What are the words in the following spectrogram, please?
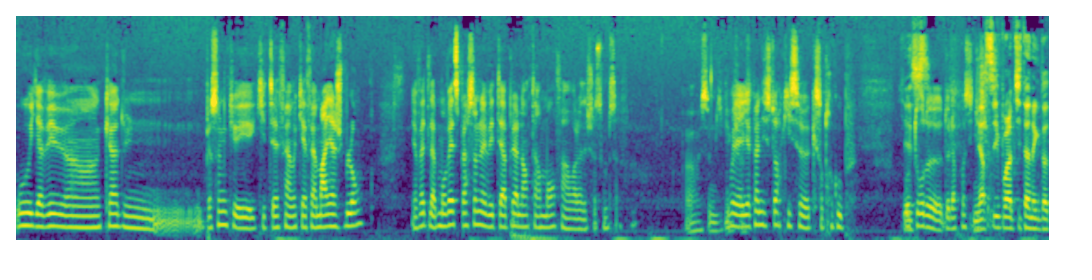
où il y avait eu un cas d'une personne qui, qui, était fait qui a fait un mariage blanc. Et en fait, la mauvaise personne avait été appelée à l'enterrement, enfin voilà, des choses comme ça. Ah ouais, ça me dit quelque Ouais, Il y a- il y a chose. plein d'histoires qui se- qui s'entrecoupent Yes. autour de, de la prostitution. Merci pour la petite anecdote.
